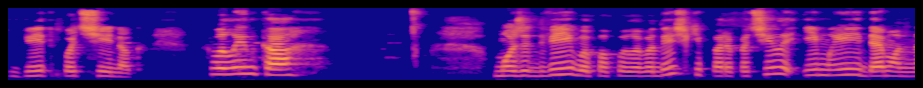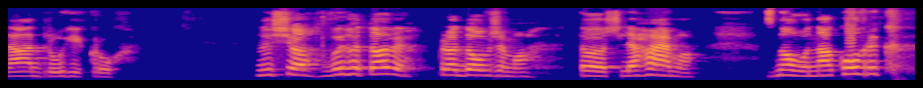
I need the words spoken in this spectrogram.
відпочинок. Хвилинка, може дві, ви попили водички, перепочили, і ми йдемо на другий круг. Ну що, ви готові? Продовжимо. Тож, лягаємо знову на коврик.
